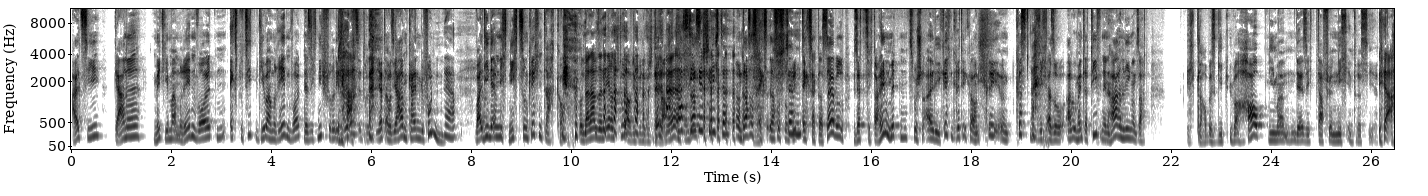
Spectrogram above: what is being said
als sie gerne mit jemandem reden wollten, explizit mit jemandem reden wollten, der sich nicht für Religion Ja. interessiert, aber sie haben keinen gefunden. Ja. Weil die nämlich nicht zum Kirchentag kommen. Und dann haben sie einen leeren Stuhl auf die Bühne gestellt. Genau. Ne? Das ist die Geschichte. Und das ist, ex das ist so exakt dasselbe. Sie setzt sich dahin mitten zwischen all die Kirchenkritiker und Christen, die sich also argumentativ in den Haaren liegen und sagt, ich glaube, es gibt überhaupt niemanden, der sich dafür nicht interessiert. Ja.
